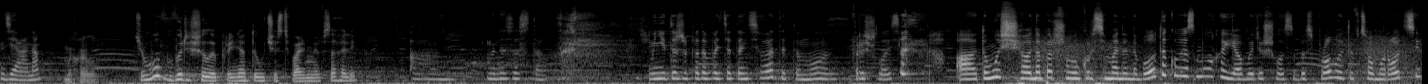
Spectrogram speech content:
Діана. Михайло. Чому ви вирішили прийняти участь в Альмі взагалі? А, мене заставили. Мені дуже подобається танцювати, тому прийшлося. А тому, що на першому курсі в мене не було такої змоги, я вирішила себе спробувати в цьому році,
